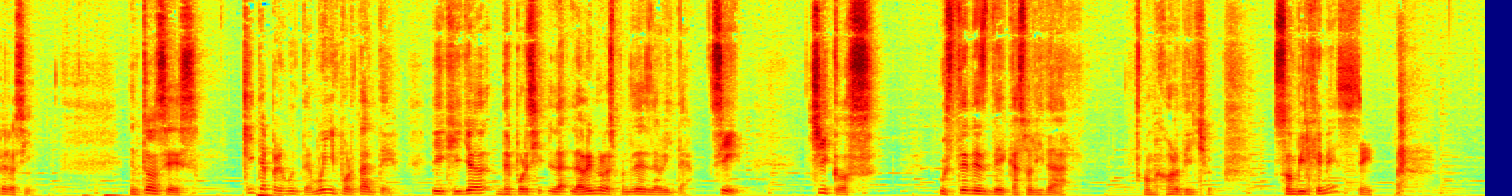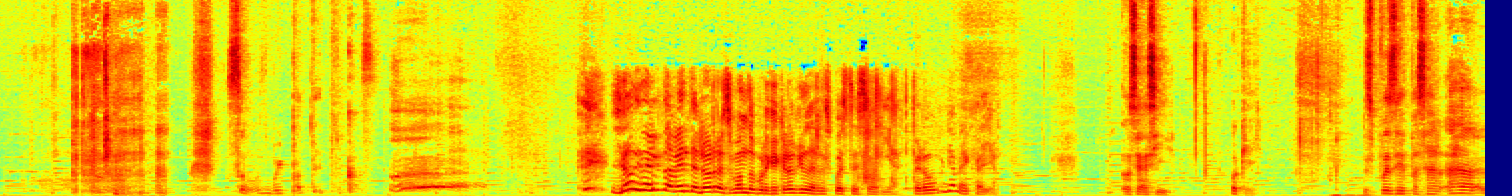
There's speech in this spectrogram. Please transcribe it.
Pero sí. Entonces, quita pregunta, muy importante. Y que yo de por sí la, la vengo a responder desde ahorita. Sí, chicos, ustedes de casualidad, o mejor dicho, ¿son vírgenes? Sí. Somos muy patéticos. Yo directamente no respondo porque creo que la respuesta es obvia. Pero ya me callo. O sea, sí. Ok. Después de pasar. Ah,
